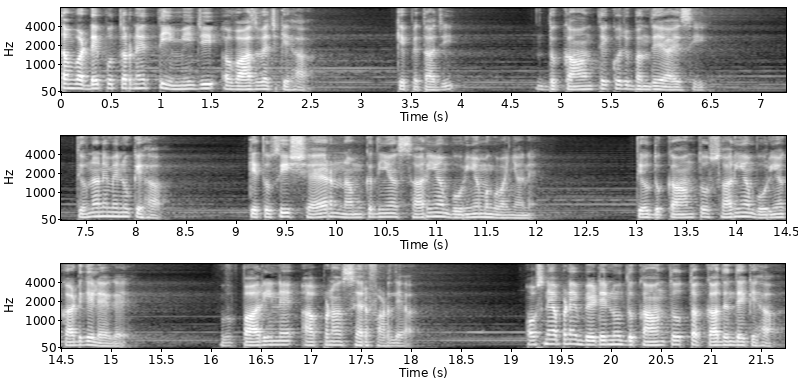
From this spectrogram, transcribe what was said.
ਤਾਂ ਵੱਡੇ ਪੁੱਤਰ ਨੇ ਧੀਮੀ ਜੀ ਆਵਾਜ਼ ਵਿੱਚ ਕਿਹਾ ਕਿ ਪਿਤਾ ਜੀ, ਦੁਕਾਨ ਤੇ ਕੁਝ ਬੰਦੇ ਆਏ ਸੀ ਤੇ ਉਹਨਾਂ ਨੇ ਮੈਨੂੰ ਕਿਹਾ ਕਿ ਤੁਸੀਂ ਸ਼ਹਿਰ ਨਮਕ ਦੀਆਂ ਸਾਰੀਆਂ ਬੋਰੀਆਂ ਮੰਗਵਾਈਆਂ ਨੇ ਤੇ ਉਹ ਦੁਕਾਨ ਤੋਂ ਸਾਰੀਆਂ ਬੋਰੀਆਂ ਕੱਢ ਕੇ ਲੈ ਗਏ। ਵਪਾਰੀ ਨੇ ਆਪਣਾ ਸਿਰ ਫੜ ਲਿਆ। ਉਸਨੇ ਆਪਣੇ ਬੇਟੇ ਨੂੰ ਦੁਕਾਨ ਤੋਂ ਧੱਕਾ ਦਿੰਦੇ ਕਿਹਾ,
